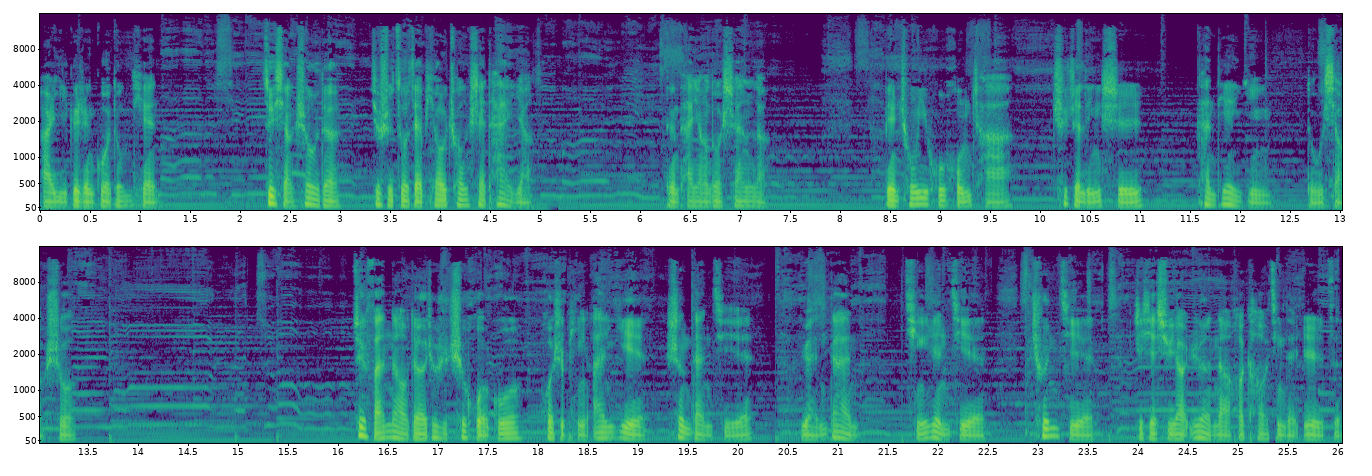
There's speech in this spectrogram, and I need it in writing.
而一个人过冬天，最享受的就是坐在飘窗晒太阳，等太阳落山了，便冲一壶红茶，吃着零食，看电影，读小说。最烦恼的就是吃火锅，或是平安夜、圣诞节、元旦、情人节、春节这些需要热闹和靠近的日子。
